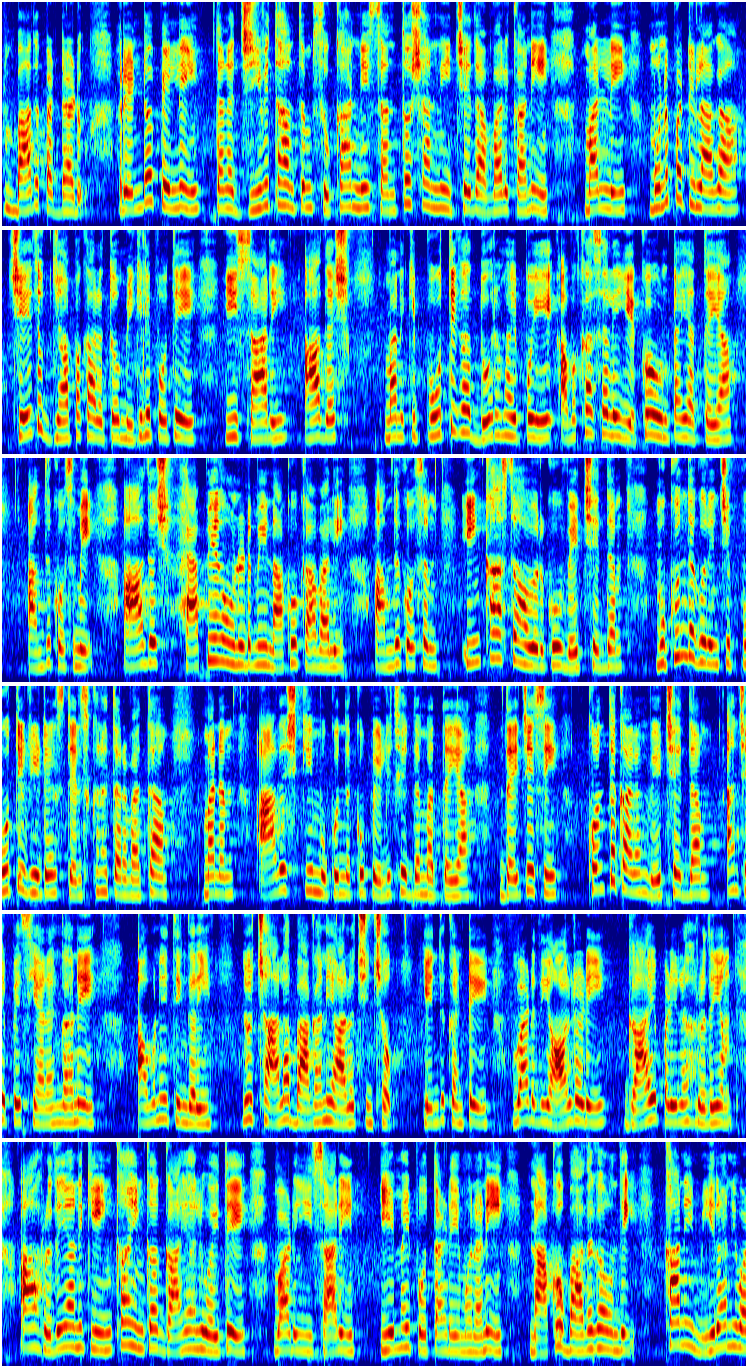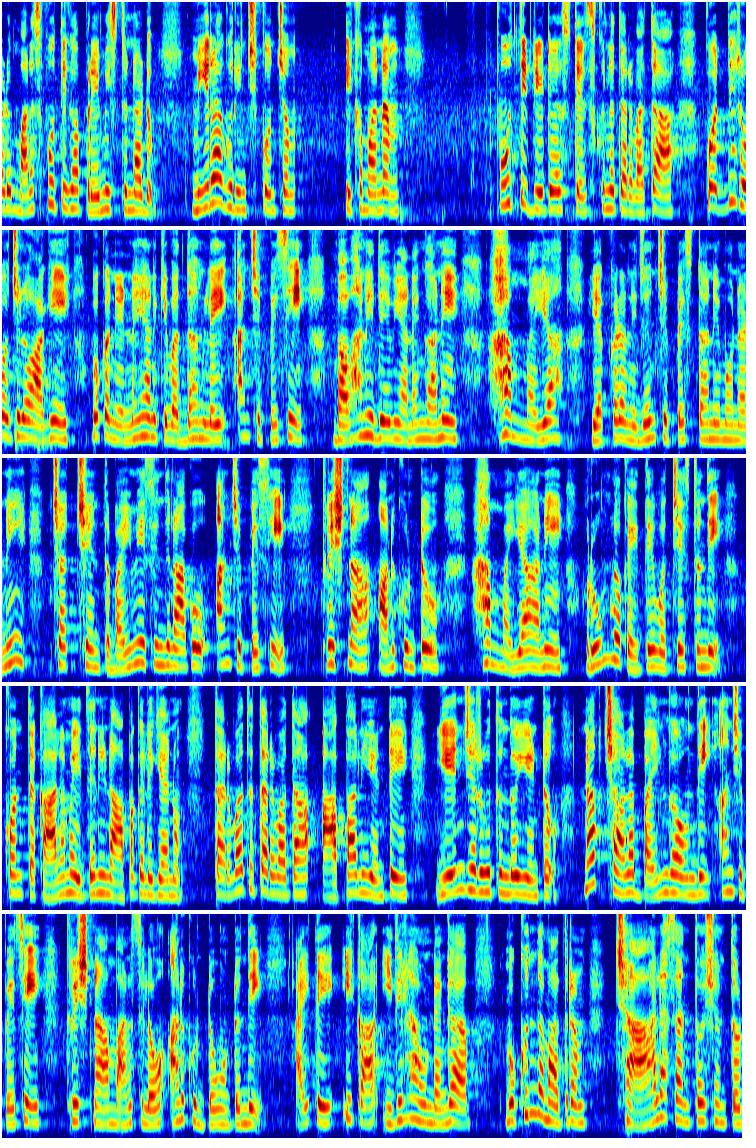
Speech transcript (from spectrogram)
బాధపడ్డాడు. రెండో పెళ్ళి తన జీవితాంతం సుఖాన్ని సంతోషాన్ని ఇచ్చేది అవ్వాలి కానీ మళ్ళీ మునుపటిలాగా చేదు జ్ఞాపకాలతో మిగిలిపోతే ఈసారి ఆదర్శ్ మనకి పూర్తిగా దూరం అయిపోయే అవకాశాలే ఎక్కువ ఉంటాయి అత్తయ్య. అందుకోసమే ఆదర్శ్ హ్యాపీగా ఉండడమే నాకు కావాలి. అందుకోసం ఇంకాస్త వరకు వెయిట్ చేద్దాం. ముకుంద గురించి పూర్తి డీటెయిల్స్ తెలుసుకున్న తర్వాత మనం ఆదర్శ్కి ముకుందకు పెళ్ళి చేద్దాం అత్తయ్య. దయచేసి కొంతకాలం వెయిట్ చేద్దాం అని చెప్పేసి అనగానే అవునే తింగరి నువ్వు చాలా బాగానే ఆలోచించావు. ఎందుకంటే వాడిది ఆల్రెడీ గాయపడిన హృదయం. ఆ హృదయానికి ఇంకా ఇంకా గాయాలు అయితే వాడు ఈసారి ఏమైపోతాడేమోనని నాకు బాధగా ఉంది. కానీ మీరాని వాడు మనస్ఫూర్తిగా ప్రేమిస్తున్నాడు. మీరా గురించి కొంచెం ఇక మనం పూర్తి డీటెయిల్స్ తెలుసుకున్న తర్వాత కొద్ది రోజులు ఆగి ఒక నిర్ణయానికి వద్దాంలే అని చెప్పేసి భవానీదేవి అనగానే హమ్మయ్య ఎక్కడ నిజం చెప్పేస్తానేమోనని చచ్చేంత భయం వేసింది నాకు అని చెప్పేసి కృష్ణ అనుకుంటూ హమ్మయ్య అని రూమ్లోకి అయితే వచ్చేస్తుంది. కొంతకాలం అయితే నేను ఆపగలిగాను. తర్వాత తర్వాత ఆపాలి అంటే ఏం జరుగుతుందో ఏంటో నాకు చాలా భయంగా ఉంది అని చెప్పేసి కృష్ణ మనసులో అనుకుంటూ ఉంటుంది. అయితే ఇక ఇదిలా ఉండగా ముకుంద మాత్రం చాలా సంతోషంతో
